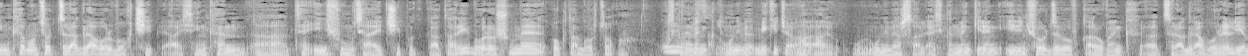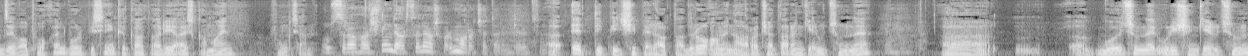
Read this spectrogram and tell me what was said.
ինքը ոնց որ ծրագրավորվող չիպ է, այսինքն թե ինչ ֆունկցիա այդ չիպը կկատարի, որոշում է օգտագործողը։ Այսինքն մենք մի քիչ ունիվերսալ է, այսինքն մենք իրենք իր ինչ որ ձևով կարող ենք ծրագրավորել եւ ձևափոխել, որpիսի ինքը կատարի այս կամ այն ֆունկցիան։ Ու սրա հաշվին դարձել է աշխարհում առաջատար ընկերությունը։ Այդ տիպի չիպեր արտադրող ամենաառաջատար ընկերությունն է։ Գոյություններ ուրիշ ընկերություն,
